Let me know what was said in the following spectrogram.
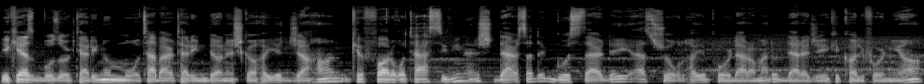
یکی از بزرگترین و معتبرترین دانشگاه های جهان که فارغ و تحصیلینش درصد گسترده ای از شغل های پردرآمد و درجه که کالیفرنیا،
